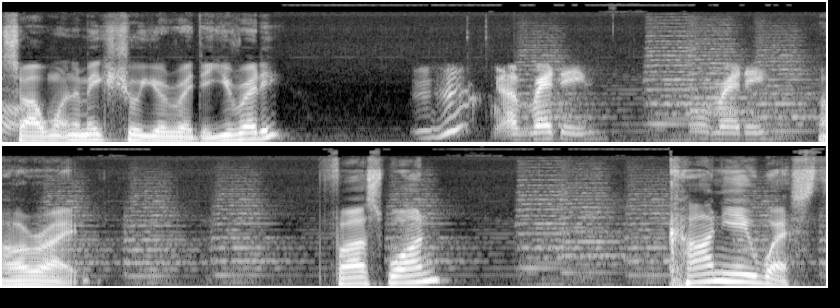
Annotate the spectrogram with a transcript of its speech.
So I want to make sure you're ready. You ready? Mm-hmm. I'm ready. I'm ready. All right. First one. Kanye West.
